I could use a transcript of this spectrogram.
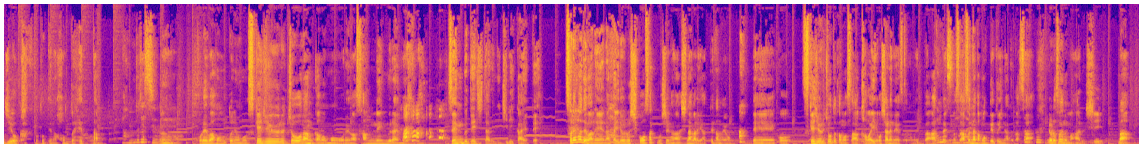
字を書くことっていうのは本当減った。いや、本当ですよね。うん。これは本当に思う。スケジュール帳なんかももう俺は3年ぐらい前に 全部デジタルに切り替えて、それまではね、なんかいろいろ試行錯誤しながらしながらやってたのよ。あ。で、こう、スケジュール帳とかもさ、可愛いおしゃれなやつとかもいっぱいあったりとかさ、ね。はい。それなんか持ってるといいなとかさ、いろいろそういうのもあるし、まあ、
